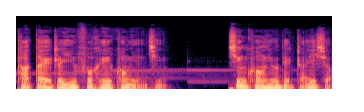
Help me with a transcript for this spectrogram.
他戴着一副黑框眼镜，镜框有点窄小，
